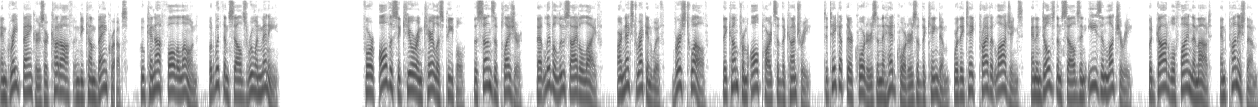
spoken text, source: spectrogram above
and great bankers are cut off and become bankrupts, who cannot fall alone, but with themselves ruin many. For all the secure and careless people, the sons of pleasure, that live a loose idle life, are next reckoned with. Verse 12 They come from all parts of the country, to take up their quarters in the headquarters of the kingdom, where they take private lodgings, and indulge themselves in ease and luxury. But God will find them out, and punish them.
